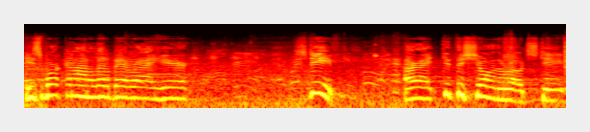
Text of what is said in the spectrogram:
He's working on a little bit right here. Steve. All right, get the show on the road, Steve.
